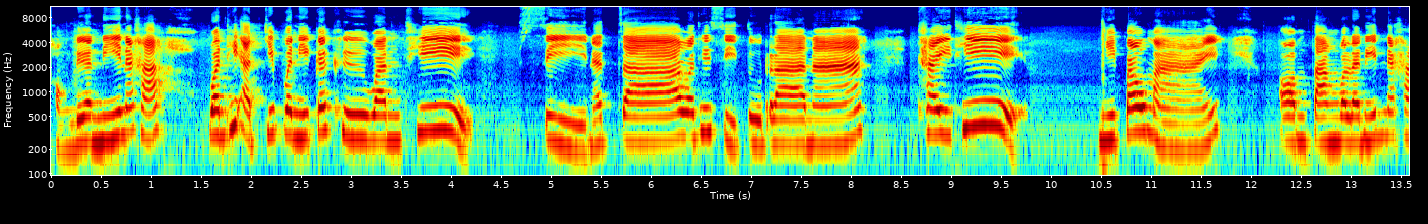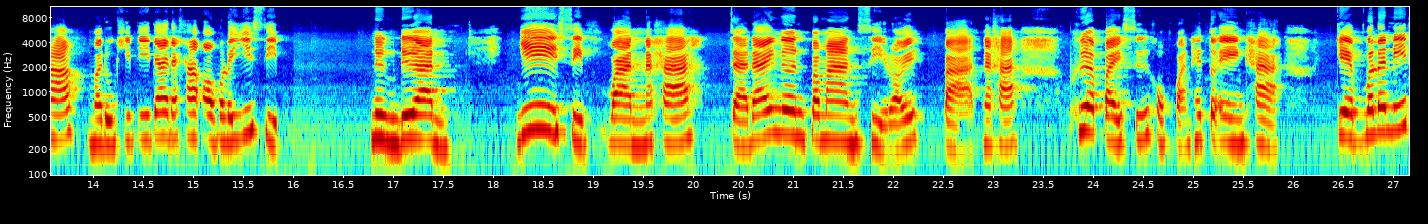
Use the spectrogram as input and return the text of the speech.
ของเดือนนี้นะคะ วันที่อัดคลิปวันนี้ก็คือวันที่ 4 นะจ๊ะ วันที่ 4 ตุลานะ ใครที่มีเป้าหมายออมตังค์วันละนิดนะคะ มาดูคลิปนี้ได้นะคะ ออมวันละ20 1เดือน20วันนะคะ จะได้เงินประมาณ400บาทนะคะ เพื่อไปซื้อของขวัญให้ตัวเองค่ะ เก็บวันละนิด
